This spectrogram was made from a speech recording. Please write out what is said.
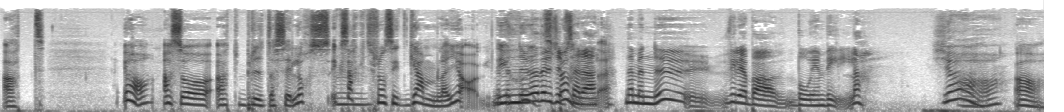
att Ja, alltså att bryta sig loss exakt Mm. från sitt gamla jag. Det Nej, är men nu hade det typ såhär, nej men nu vill jag bara bo i en villa. Ja. Ja.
